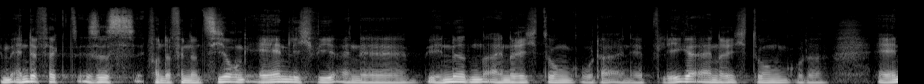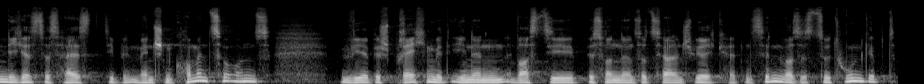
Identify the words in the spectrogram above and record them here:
Im Endeffekt ist es von der Finanzierung ähnlich wie eine Behinderteneinrichtung oder eine Pflegeeinrichtung oder ähnliches. Das heißt, die Menschen kommen zu uns. Wir besprechen mit ihnen, was die besonderen sozialen Schwierigkeiten sind, was es zu tun gibt.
